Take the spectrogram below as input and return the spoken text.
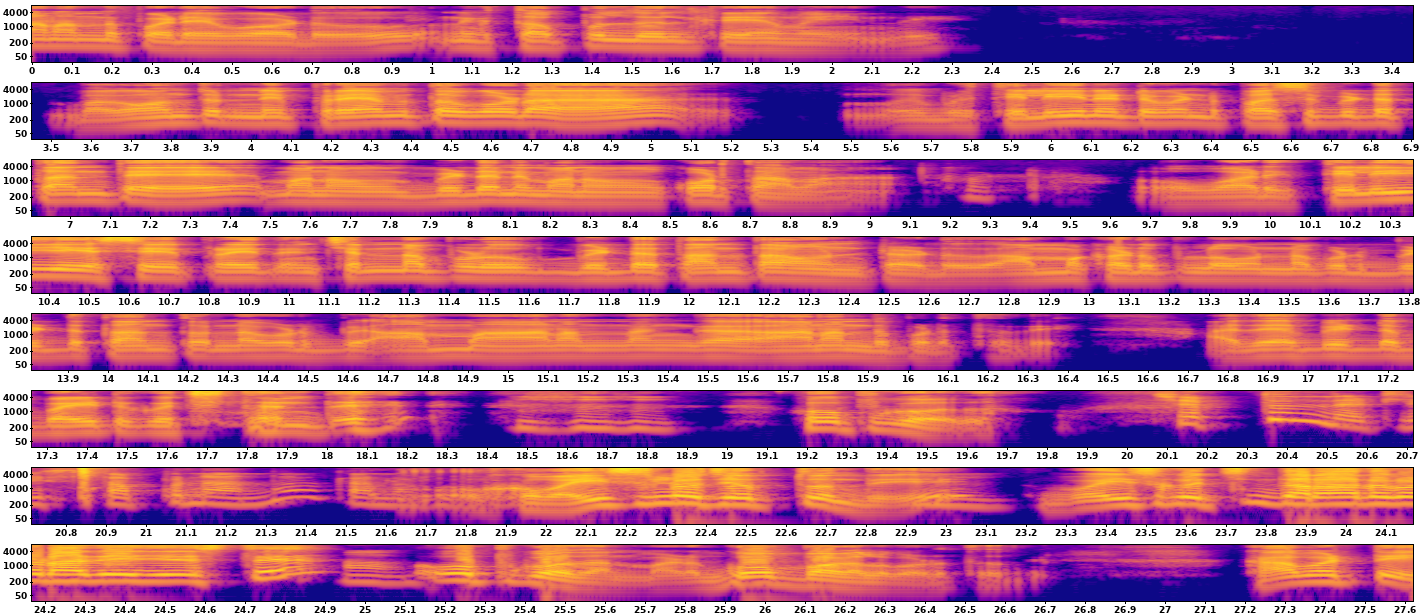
ఆనందపడేవాడు. నీకు తప్పులు దొలితే ఏమైంది? భగవంతుడు నీ ప్రేమతో కూడా ఇప్పుడు తెలియనటువంటి పసిబిడ్డ తంతే మనం బిడ్డని మనం కొడతామా? వాడికి తెలియజేసే ప్రయత్నం చిన్నప్పుడు బిడ్డ తంతా ఉంటాడు. అమ్మ కడుపులో ఉన్నప్పుడు బిడ్డ తంతున్నప్పుడు అమ్మ ఆనందంగా ఆనందపడుతుంది. అదే బిడ్డ బయటకు వచ్చి తంతే ఒప్పుకోదు. చెప్తుంది అట్లీస్ట్ తప్పు నాన్న ఒక వయసులో చెప్తుంది. వయసుకు వచ్చిన తర్వాత కూడా అదే చేస్తే అవును. ఒప్పుకోదు అనమాట గోబ్బగలు కొడుతుంది కాబట్టి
